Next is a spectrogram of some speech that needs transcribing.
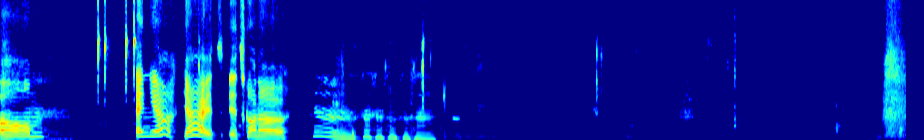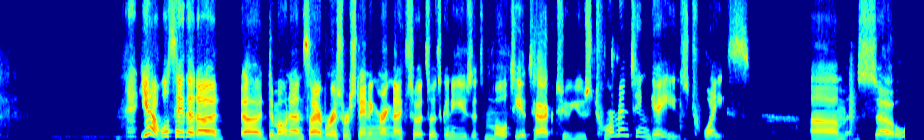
Um, and yeah, yeah, it's it's gonna. Hmm. yeah, we'll say that uh uh, Demona and Cyberus were standing right next to it, so it's going to use its multi attack to use Tormenting Gaze twice. Um, so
